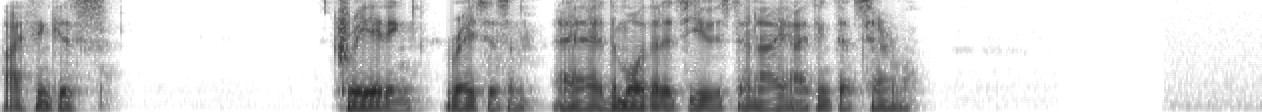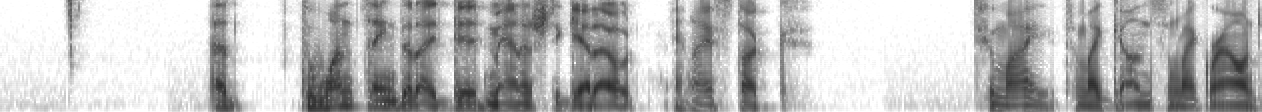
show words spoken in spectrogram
I think is creating racism uh, the more that it's used. And I, I think that's terrible. Uh, the one thing that I did manage to get out, and I stuck to my to my guns and my ground,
